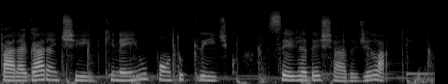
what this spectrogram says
para garantir que nenhum ponto crítico seja deixado de lado.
